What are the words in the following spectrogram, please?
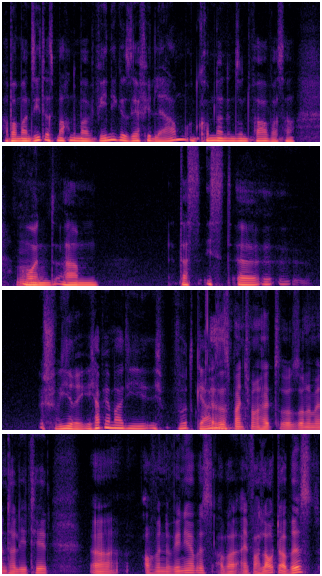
Aber man sieht, es machen immer wenige sehr viel Lärm und kommen dann in so ein Fahrwasser. Mhm. Und ähm, das ist äh, äh schwierig. Ich habe ja mal die, ich würde gerne. Es ist manchmal halt so, so eine Mentalität, äh, auch wenn du weniger bist, aber einfach lauter bist.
